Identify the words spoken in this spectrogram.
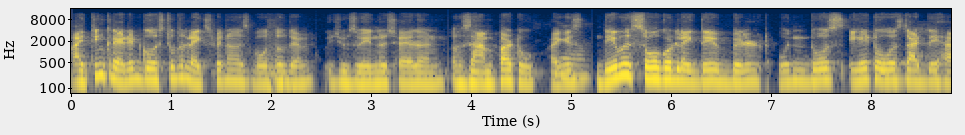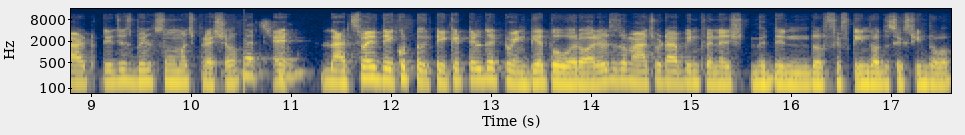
I think credit goes to the leg spinners, both of them, which was Yuzvendra Chahal and uh, Zampa too. I guess they were so good. Like they built in those eight overs that they had, they just built so much pressure. That's Eh, true. That's why they could t- take it till the 20th over, or else the match would have been finished within the 15th or the 16th over.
